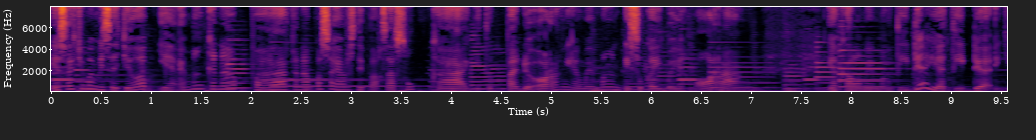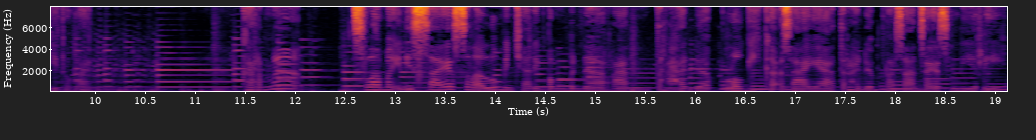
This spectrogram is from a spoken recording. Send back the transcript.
ya saya cuma bisa jawab ya emang kenapa? Kenapa saya harus dipaksa suka gitu pada orang yang memang disukai banyak orang? Ya kalau memang tidak ya tidak gitu kan. Karena selama ini saya selalu mencari pembenaran terhadap logika saya terhadap perasaan saya sendiri.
